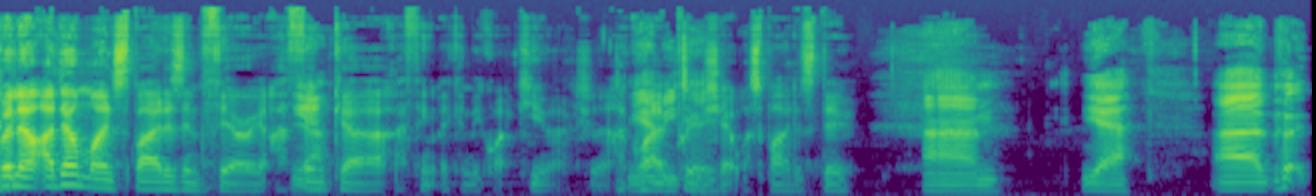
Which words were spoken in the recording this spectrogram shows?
but no, I don't mind spiders in theory. I Yeah. think uh, I think they can be quite cute actually. I Yeah, quite too. appreciate what spiders do. Um, yeah. Uh, but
